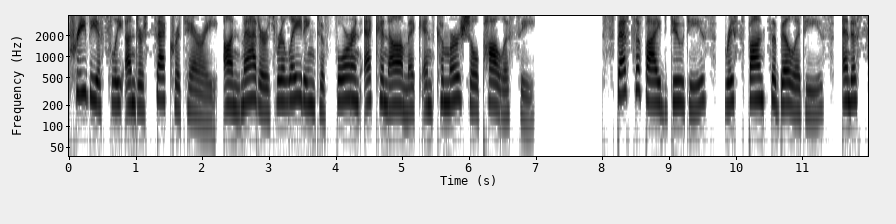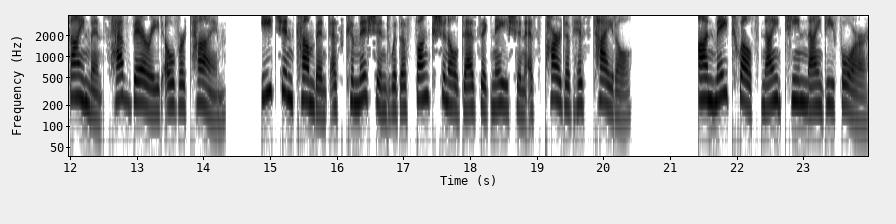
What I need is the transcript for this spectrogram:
previously Undersecretary on matters relating to foreign economic and commercial policy. Specified duties, responsibilities, and assignments have varied over time. Each incumbent is commissioned with a functional designation as part of his title. On May 12, 1994,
